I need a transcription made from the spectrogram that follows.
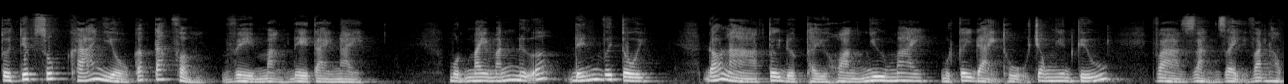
tôi tiếp xúc khá nhiều các tác phẩm về mảng đề tài này. Một may mắn nữa đến với tôi, đó là tôi được thầy Hoàng Như Mai, một cây đại thụ trong nghiên cứu và giảng dạy văn học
